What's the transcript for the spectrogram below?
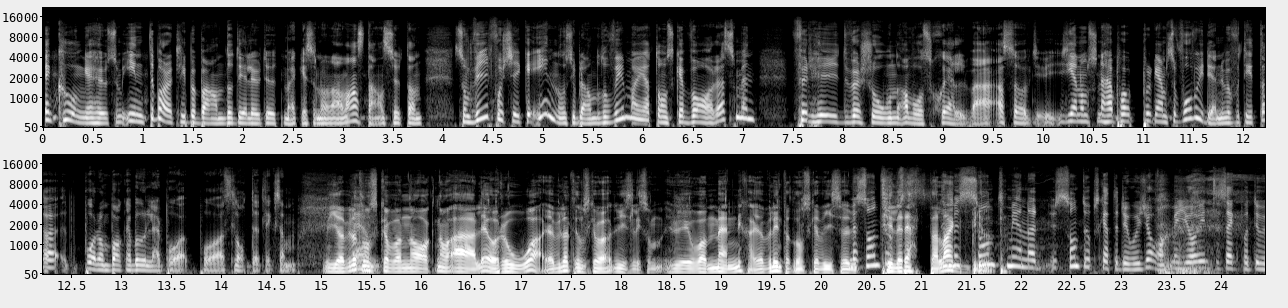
en kungahus som inte bara klipper band och delar ut utmärkelser någon annanstans utan som vi får kika in hos ibland och då vill man ju att de ska vara som en förhöjd version av oss själva. Alltså, genom sådana här program så får vi ju det när vi får titta på dem baka bullar på, på slottet. Liksom. Men Jag vill att de Ehm. ska vara nakna och ärliga och råa. Jag vill att de ska visa liksom hur det är att vara människa. Jag vill inte att de ska visa hur tillrättalagd bild. sånt, menar, sånt uppskattar du och jag, men jag är inte säker på att du och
